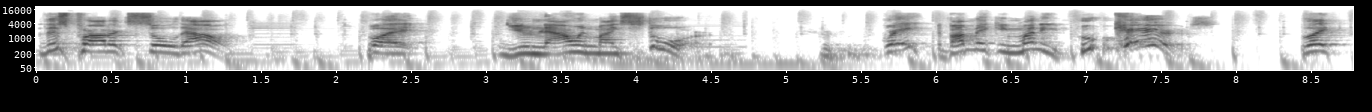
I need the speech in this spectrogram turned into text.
this product sold out, but you're now in my store. Great. If I'm making money, who cares? Like,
